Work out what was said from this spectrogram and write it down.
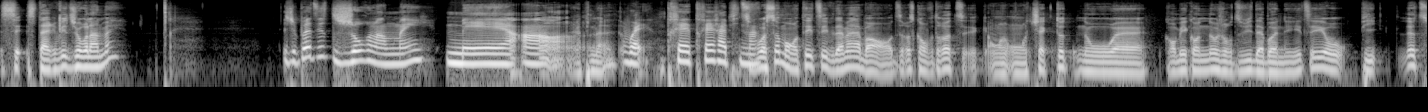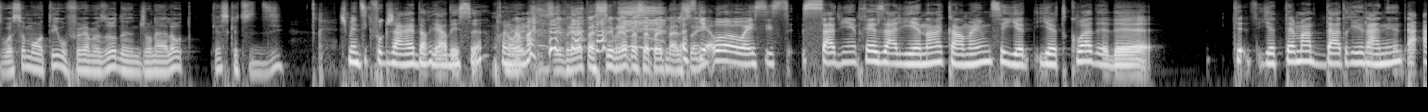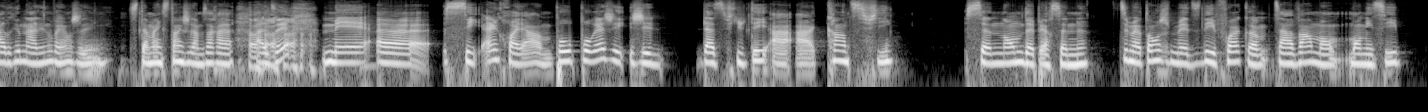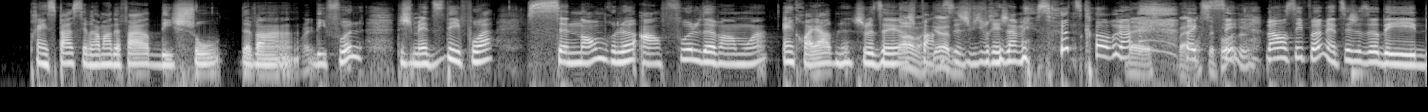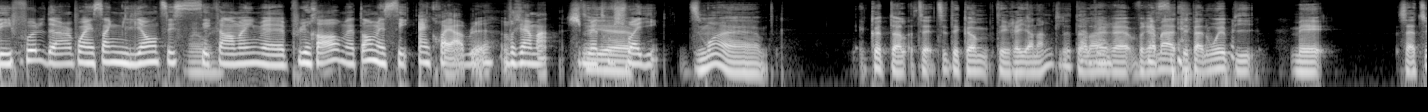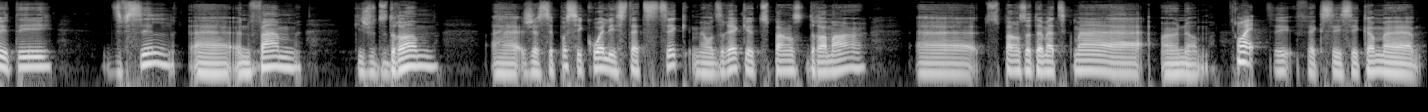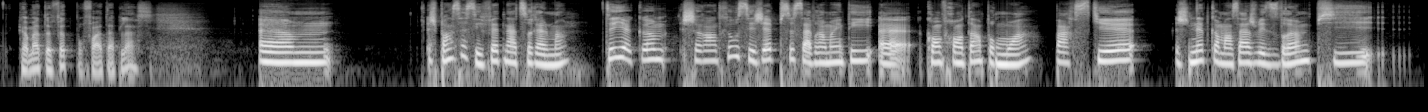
C'est arrivé du jour au lendemain? Je vais pas dire du jour au lendemain, mais en. Rapidement? Ouais, très, très Tu rapidement. vois ça monter, tu sais, évidemment, bon, on dira ce qu'on voudra, tu on, on check toutes nos, euh, combien qu'on a aujourd'hui d'abonnés, tu sais, puis là, tu vois ça monter au fur et à mesure d'une journée à l'autre. Qu'est-ce que tu te dis? Je me dis qu'il faut que j'arrête de regarder ça, premièrement. C'est vrai, parce, c'est vrai parce que ça peut être malsain. que, ouais, ouais, ça devient très aliénant quand même. Il y a, y a de quoi de. Il y a tellement d'adrénaline. Adrénaline, voyons, j'ai- c'est tellement excitant que j'ai de la misère à, à le dire. Mais euh, c'est incroyable. Pour, pour elle, j'ai j'ai de la difficulté à, à quantifier ce nombre de personnes-là. Tu sais, mettons, je me dis des fois, comme, tu avant, mon, mon métier principal, c'est vraiment de faire des shows devant Ouais. des foules. Puis je me dis des fois, ce nombre-là en foule devant moi, incroyable. là. Je veux dire, Oh je pense God. que je vivrai jamais ça, tu comprends? Ben, ben, on sait pas, là. Ben, on sait pas, mais tu sais, je veux dire, des, des foules de 1,5 million, tu sais, Ouais, c'est ouais. quand même euh, plus rare, mettons, mais c'est incroyable, là. vraiment. Je me trouve euh, choyée. Dis-moi, euh, écoute, tu t'es comme, t'es rayonnante, là, t'as Ah ben, l'air euh, vraiment à t'épanouir, puis, mais ça a-tu été difficile, euh, une femme qui joue du drum, euh, je sais pas c'est quoi les statistiques, mais on dirait que tu penses drummer, euh, tu penses automatiquement à un homme. Ouais. Fait que c'est, c'est comme, comment t'as fait pour faire ta place? Je pense que ça s'est fait naturellement. Tu sais, il y a comme. Je suis rentrée au cégep, puis ça, ça a vraiment été confrontant pour moi parce que je venais de commencer à jouer du drum, puis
